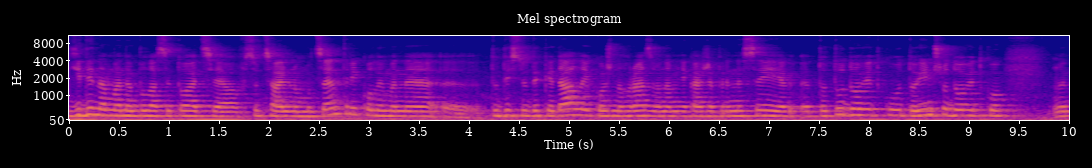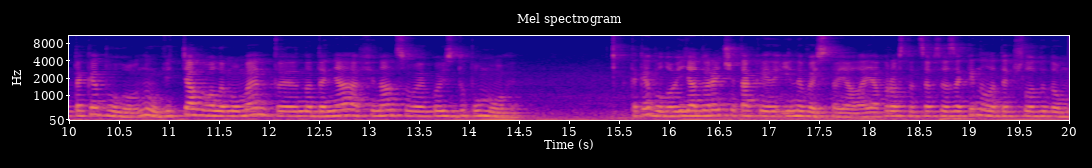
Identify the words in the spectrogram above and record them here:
Єдина в мене була ситуація в соціальному центрі, коли мене е, туди-сюди кидали, і кожного разу вона мені каже, принеси е, то ту довідку, то іншу довідку. Е, Таке було. Ну, відтягували момент е, надання фінансової якоїсь допомоги. Таке було. І я, до речі, так і не вистояла. Я просто це все закинула та пішла додому.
